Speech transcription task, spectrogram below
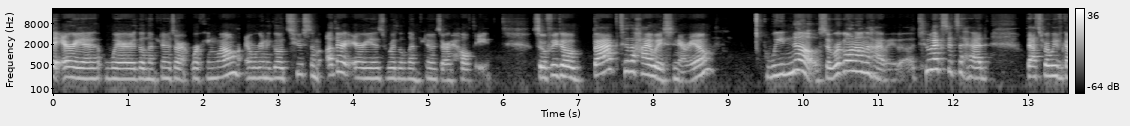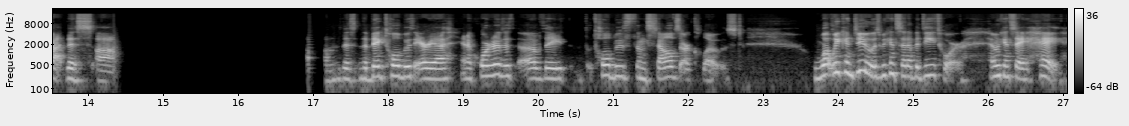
the area where the lymph nodes aren't working well, and we're going to go to some other areas where the lymph nodes are healthy. So if we go back to the highway scenario, we know, so we're going on the highway, uh, two exits ahead, that's where we've got this uh, um, this the big toll booth area, and a quarter of the, of the toll booths themselves are closed. What we can do is we can set up a detour, and we can say, "Hey,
